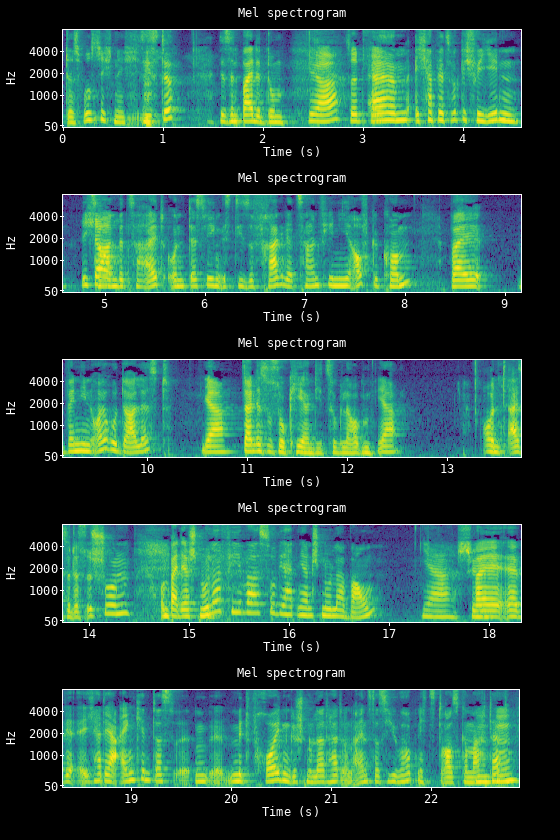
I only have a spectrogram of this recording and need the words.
das wusste ich nicht. Siehst du? Wir sind beide dumm. Ja, sind wir. Ähm, ich habe jetzt wirklich für jeden Ich Zahn auch. bezahlt und deswegen ist diese Frage der Zahnfee nie aufgekommen, weil wenn die einen Euro da lässt, ja, dann ist es okay, an die zu glauben. ja, Und also das ist schon. Und bei der Schnullerfee war es so, wir hatten ja einen Schnullerbaum. ja, schön. Weil äh, ich hatte ja ein Kind, das äh, mit Freuden geschnullert hat und eins, das sich überhaupt nichts draus gemacht hat. Mhm.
